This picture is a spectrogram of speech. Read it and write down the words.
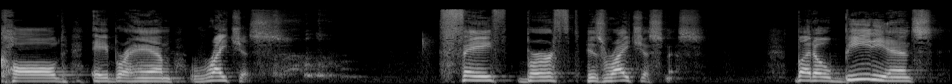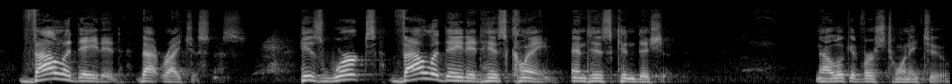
called Abraham righteous. Faith birthed his righteousness, but obedience validated that righteousness. His works validated his claim and his condition. Now look at verse 22.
